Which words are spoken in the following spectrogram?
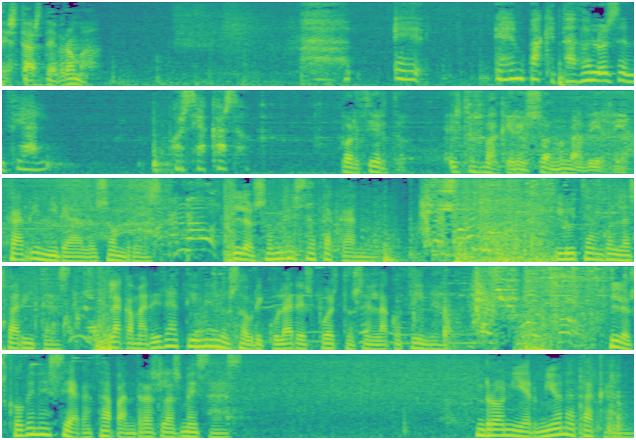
Estás de broma. He, he empaquetado lo esencial. Por si acaso. Por cierto, estos vaqueros son una birria. Harry mira a los hombres. Los hombres atacan. Luchan con las varitas. La camarera tiene los auriculares puestos en la cocina. Los jóvenes se agazapan tras las mesas. Ron y Hermione atacan.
